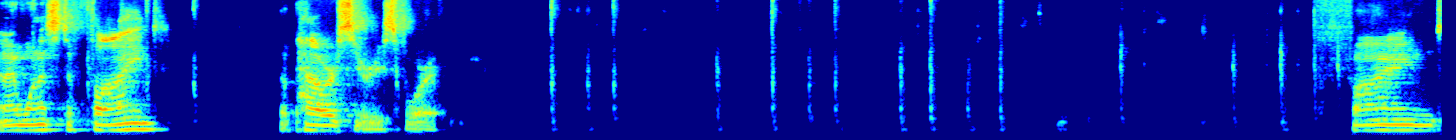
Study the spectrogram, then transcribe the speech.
And I want us to find the power series for it. Find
